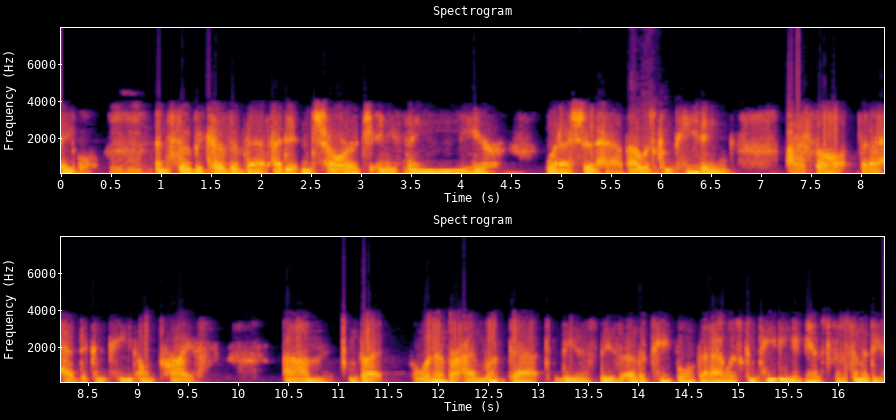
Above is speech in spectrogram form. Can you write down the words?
table, mm-hmm. and so because of that, I didn't charge anything near what I should have. I was competing. I thought that I had to compete on price, um, but whenever I looked at these these other people that I was competing against for some of these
